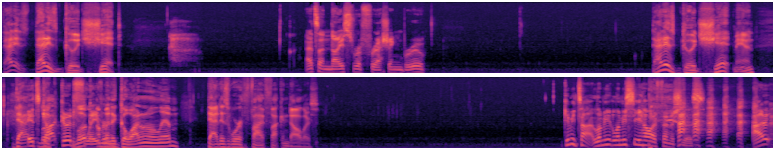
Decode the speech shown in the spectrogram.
That is that is good shit. That's a nice, refreshing brew. That is good shit, man. That It's got good look, I'm gonna go out on a limb. That is worth five fucking dollars. Give me time. Let me let me see how I finish this. I,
